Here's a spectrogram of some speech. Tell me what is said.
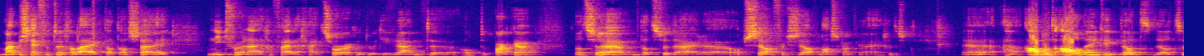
maar beseffen tegelijk dat als zij niet voor hun eigen veiligheid zorgen door die ruimte op te pakken, dat ze, dat ze daar op zichzelf voor zichzelf last van krijgen. Dus al met al denk ik dat, dat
